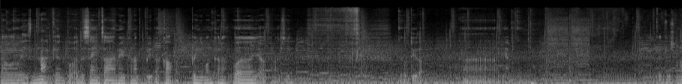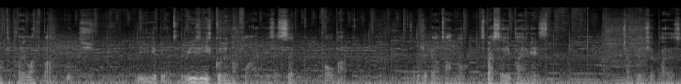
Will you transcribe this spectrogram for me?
Bello is knackered, but at the same time, who can I? Be, I can't bring him on, can I? Well, yeah, I can actually. We'll do that. Uh, yeah. Vidri's gonna have to play left back, which he'll be able to do. He's, he's good enough. Like he's a sick fullback, so we should be able to handle, especially playing against championship players.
